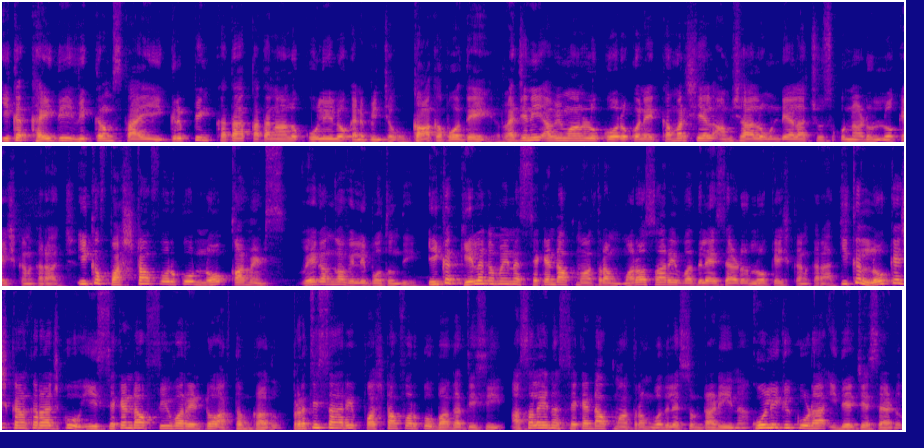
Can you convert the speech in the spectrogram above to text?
ఇక ఖైదీ విక్రమ్ స్థాయి గ్రిప్పింగ్ కథా కథనాలు కూలీలో కనిపించవు. కాకపోతే రజనీ అభిమానులు కోరుకునే కమర్షియల్ అంశాలు ఉండేలా చూసుకున్నాడు లోకేష్ కనకరాజ్. ఇక ఫస్ట్ హాఫ్ వరకు నో కామెంట్స్ వేగంగా వెళ్ళిపోతుంది. ఇక కీలకమైన సెకండ్ హాఫ్ మాత్రం మరోసారి వదిలేశాడు లోకేష్ కనకరాజ్. ఇక లోకేష్ కనకరాజ్కు ఈ సెకండ్ హాఫ్ ఫీవర్ ఏంటో అర్థం కాదు. ప్రతిసారి ఫస్ట్ హాఫ్ వరకు బాగా తీసి అసలైన సెకండ్ హాఫ్ మాత్రం వదిలేస్తుంటాడు ఈయన. కూలీకి కూడా ఇదే చేశాడు.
